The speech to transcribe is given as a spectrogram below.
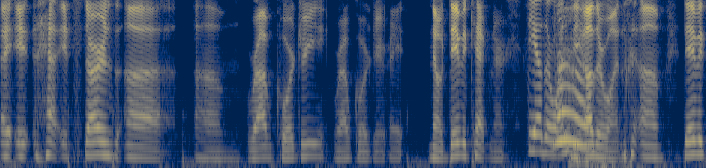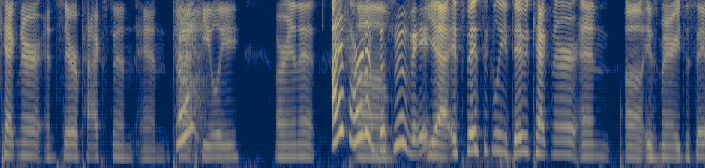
i- it ha- it stars uh um Rob Corddry Rob Corddry right no David Koechner The other one. the other one um David Koechner and Sara Paxton and Pat Healy are in it. I've heard of this Um, movie. Yeah, it's basically David Koechner and uh, is married to Sa-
